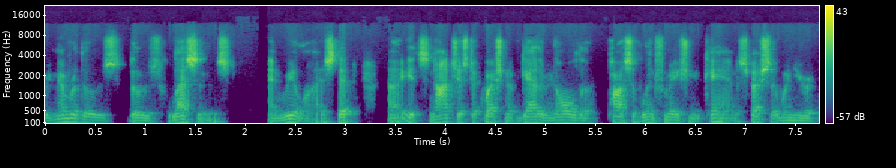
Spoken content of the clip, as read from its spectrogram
remember those those lessons and realize that uh, it's not just a question of gathering all the possible information you can, especially when you're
